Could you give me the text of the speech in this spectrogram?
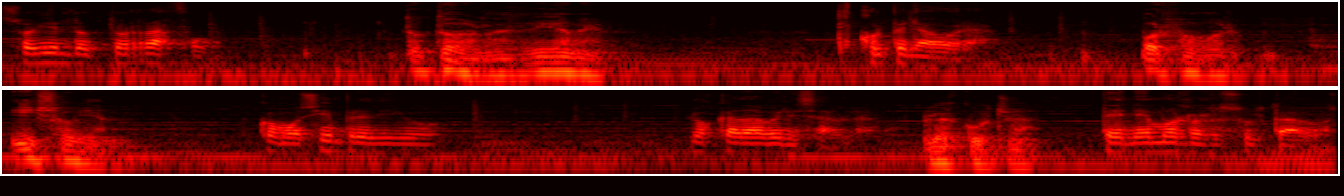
soy el doctor Rafo. doctor, dígame. Disculpe la hora. Por favor, hizo bien. Como siempre digo, los cadáveres hablan. Lo escucho. Tenemos los resultados.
